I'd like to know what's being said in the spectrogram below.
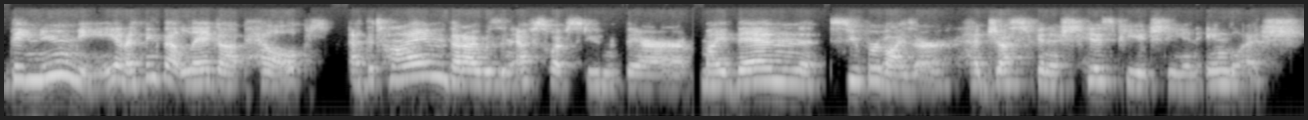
they knew me, and I think that leg up helped. At the time that I was an FSWEP student there, my then supervisor had just finished his PhD in English.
